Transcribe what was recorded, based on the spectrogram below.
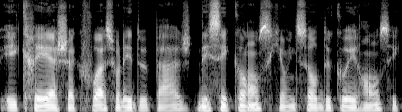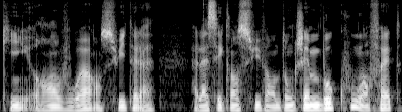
et créer à chaque fois sur les deux pages des séquences qui ont une sorte de cohérence et qui renvoient ensuite à la, à la séquence suivante. Donc j'aime beaucoup, en fait,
